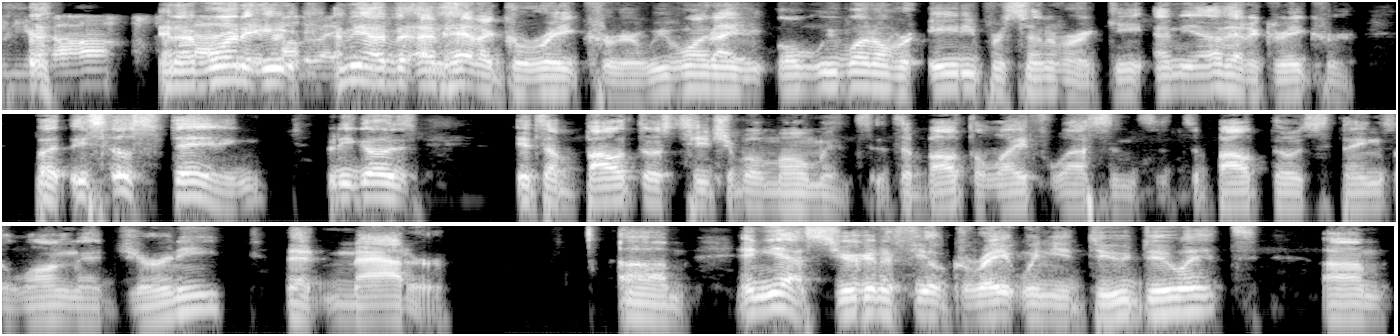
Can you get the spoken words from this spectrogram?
And, you're And I've won. Eight, all the right I mean, I've. I've had a great career. We've won. Right. oh, we won over eighty percent of our game. I mean, I've had a great career, but they still sting. But he goes, it's about those teachable moments. It's about the life lessons. It's about those things along that journey that matter. Um, and yes, you're going to feel great when you do do it. Um,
